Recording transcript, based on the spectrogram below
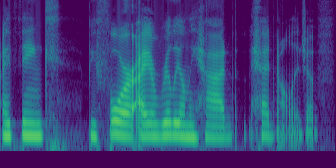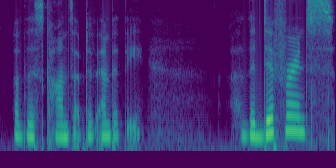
I think before I really only had head knowledge of of this concept of empathy. The difference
